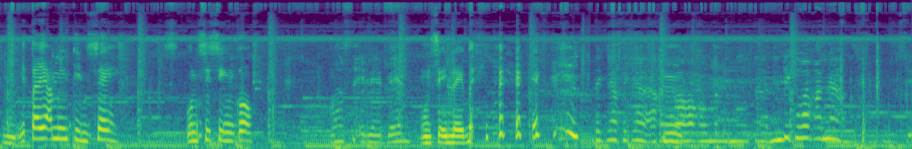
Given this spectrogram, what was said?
Hmm, itaya mo yung 15. 11-5. 11. 11-11. Teka, teka. Akin hmm. ako malimutan. Hindi ko ka na. si.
